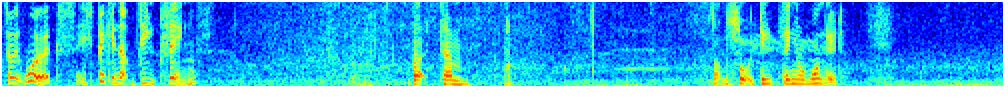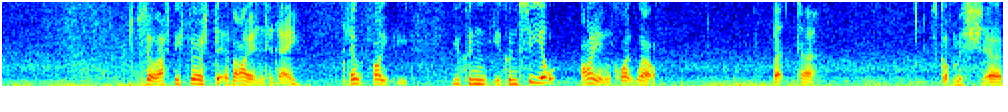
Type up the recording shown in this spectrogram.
So it works, it's picking up deep things, but um, not the sort of deep thing I wanted. So that's my first bit of iron today. don't fight. You can you can see iron quite well, but uh, it's got uh,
